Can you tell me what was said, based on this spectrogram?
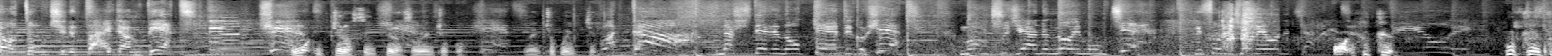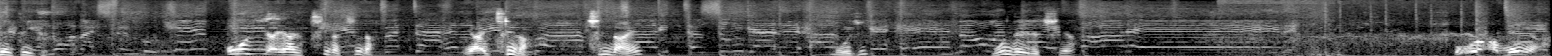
요동치는 빨간 빛어 입질었어 입질었어 왼쪽 거 왼쪽 거 입질. 왔다 낚시대를 높게 들고 힛 멈추지 않는 너의 몸짓 내 손을 전해오는 자 어 히트 히트 히트 히트 히트. 오, 야, 야, 친다, 친다. 야, 친다. 친다, 잉? 뭐지? 뭔데 이래 치냐? 우와, 뭐냐?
